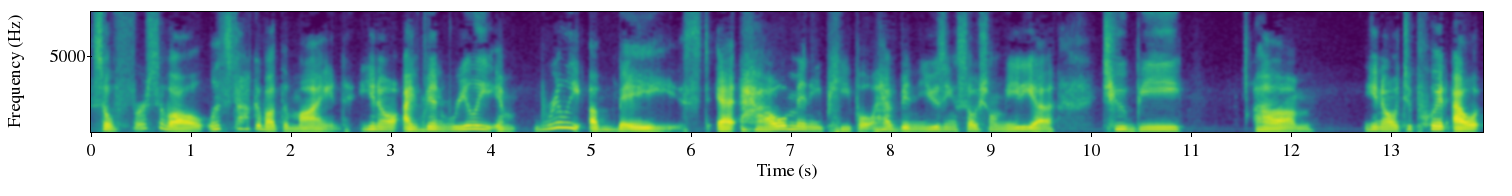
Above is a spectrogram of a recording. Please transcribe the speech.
So first of all, let's talk about the mind. You know, I've been really really amazed at how many people have been using social media to be um, you know, to put out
